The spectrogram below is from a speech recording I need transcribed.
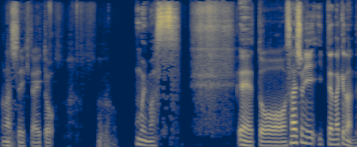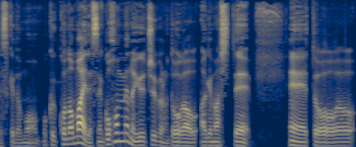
話していきたいと思います。えっ、と、最初に言ってだけなんですけども、僕この前ですね、5本目の YouTube の動画を上げまして、えっ、と、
